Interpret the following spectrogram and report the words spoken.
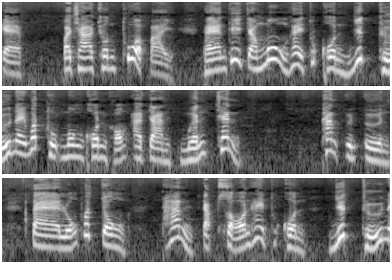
แก่ ประชาชนทั่วไป แทนที่จะมุ่งให้ทุกคนยึดถือในวัตถุมงคลของอาจารย์เหมือนเช่น ท่านอื่นๆ แต่หลวงพ่อจงท่านกับสอนให้ทุกคนยึดถือใน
